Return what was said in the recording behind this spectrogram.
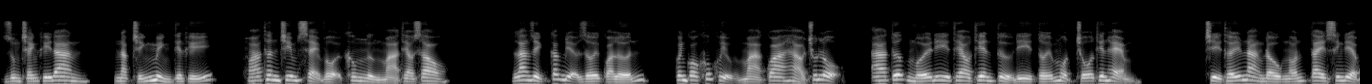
dùng tránh khí đan, nạp chính mình tiên khí, hóa thân chim sẻ vội không ngừng mà theo sau. Lang dịch các địa giới quá lớn, quanh co khúc hữu mà qua hảo chút lộ, A tước mới đi theo thiên tử đi tới một chỗ thiên hẻm. Chỉ thấy nàng đầu ngón tay xinh điệp,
